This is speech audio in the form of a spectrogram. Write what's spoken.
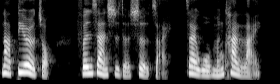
那第二种分散式的社宅，在我们看来，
